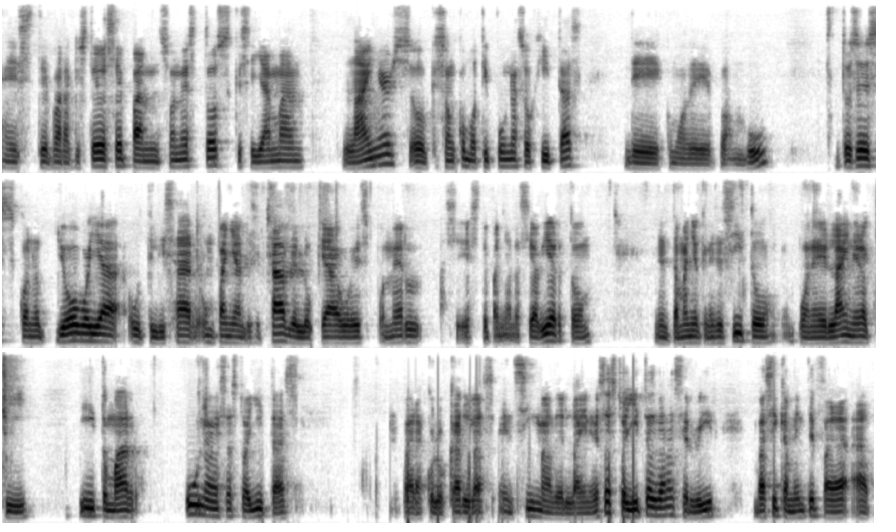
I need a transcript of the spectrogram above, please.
este, para que ustedes sepan, son estos que se llaman liners o que son como tipo unas hojitas de como de bambú. Entonces, cuando yo voy a utilizar un pañal desechable, lo que hago es poner este pañal así abierto, en el tamaño que necesito, poner el liner aquí y tomar una de esas toallitas para colocarlas encima del liner. Esas toallitas van a servir básicamente para,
